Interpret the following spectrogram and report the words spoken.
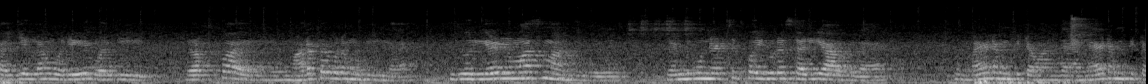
கையெல்லாம் ஒரே வலி. ரஃப்பாக மடக்க கூட முடியல. இது ஒரு ஏழு மாதமாக இருந்தது. ரெண்டு மூணு இடத்துக்கு போய் கூட சரியாகலை. மேடம் கிட்ட வந்தேன். மேடம் கிட்ட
